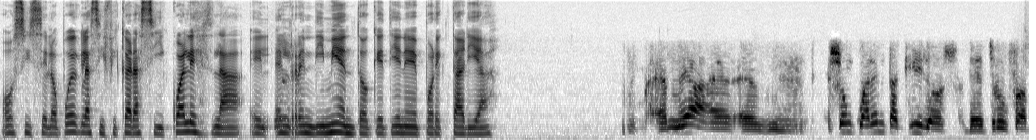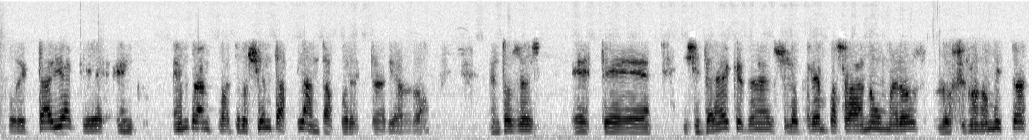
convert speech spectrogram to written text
o si se lo puede clasificar así, ¿cuál es la, el, el rendimiento que tiene por hectárea? Eh, mirá, eh, eh, son 40 kilos de trufa por hectárea que en- entran 400 plantas por hectárea, ¿no? Entonces, este, y si tenés que tener, si lo quieren pasar a números, los economistas,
